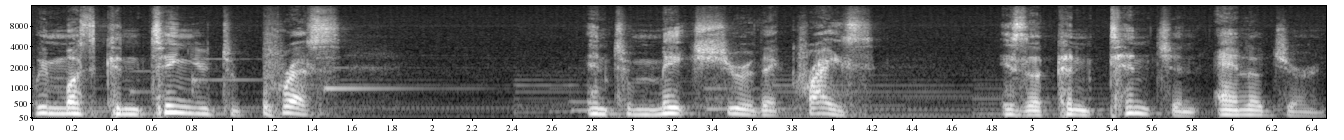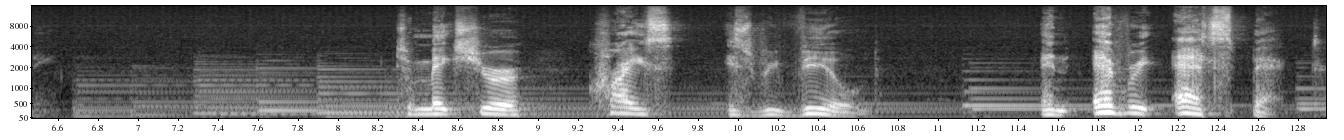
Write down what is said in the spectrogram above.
We must continue to press and to make sure that Christ is a contention and a journey. To make sure Christ is revealed in every aspect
